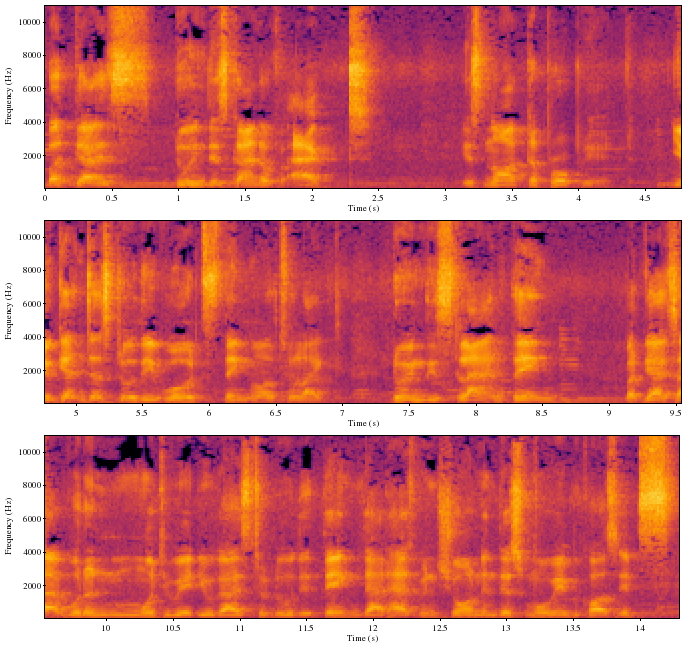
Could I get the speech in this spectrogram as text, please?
But guys doing this kind of act is not appropriate. You can just do the words thing also like doing the slang thing. But guys i wouldn't motivate you guys to do the thing that has been shown in this movie because it's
